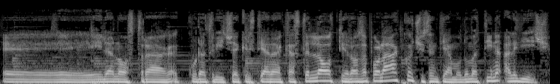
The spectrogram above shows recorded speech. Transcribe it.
eh, e la nostra curatrice Cristiana Castellotti e Rosa Polacco. Ci sentiamo domattina alle 10.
